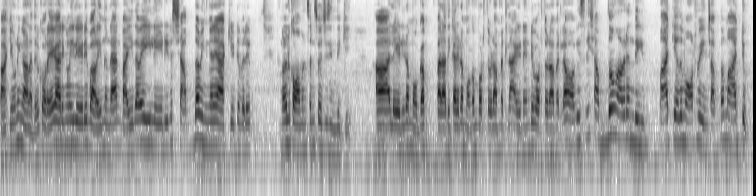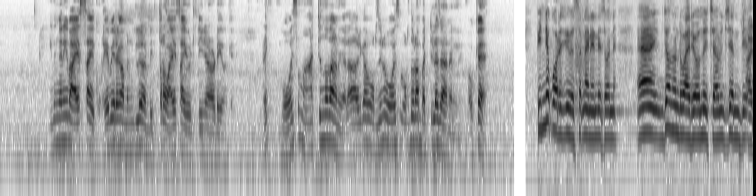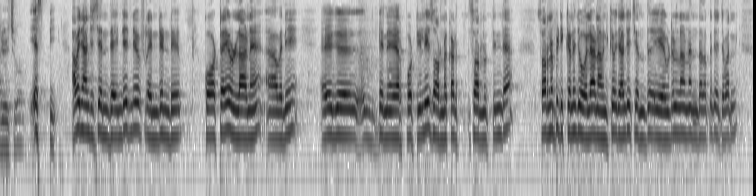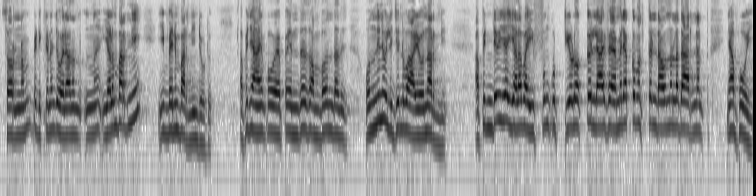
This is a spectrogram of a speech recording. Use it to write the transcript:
ബാക്കി കൂടി കാണാം. ഇതിൽ കുറേ കാര്യങ്ങൾ ഈ ലേഡി പറയുന്നുണ്ട്. ആൻഡ് ബൈ ദ വേ ഈ ലേഡിയുടെ ശബ്ദം ഇങ്ങനെ ആക്കിയിട്ട് ഇവർ നിങ്ങളൊരു കോമൺ സെൻസ് വെച്ച് ചിന്തിക്കി. ആ ലേഡിയുടെ മുഖം പരാതിക്കാരിയുടെ മുഖം പുറത്ത് വിടാൻ പറ്റില്ല ഐഡന്റി പുറത്ത് വിടാൻ പറ്റില്ല. ഓബിയസ്ലി ശബ്ദവും അവരെന്ത് ചെയ്യും മാറ്റി അത് മോർഫ് ചെയ്യും. ശബ്ദം മാറ്റും. ഇതിങ്ങനെ ഈ വയസ്സായി. കുറേ പേര് കമന്റിൽ കണ്ട് ഇത്ര വയസ്സായി ഒരുത്തീനോടെ എന്നൊക്കെ എടേ വോയിസ് മാറ്റുന്നതാണ്. അല്ലാതെ അവർക്ക് ആ ഒറിജിനൽ വോയിസ് പുറത്ത് വിടാൻ പറ്റില്ല ചാനലിന് ഓക്കെ പിന്നെ കുറച്ച് ദിവസം കഴിഞ്ഞതിന്റെ സോനെ ഇതൊന്നുകൊണ്ട് വരുമോന്ന് വെച്ചാൽ ചെന്ത് എസ് പി അവൻ ഞാൻ എന്താ? എന്റെ എന്റെ ഫ്രണ്ട് ഉണ്ട്. കോട്ടയമുള്ളാണ് അവന് പിന്നെ എയർപോർട്ടിൽ സ്വർണക്കട സ്വർണത്തിന്റെ സ്വർണം പിടിക്കണ ജോലാണ്. അവനിക്ക് ഞാൻ ചോദിച്ചു എന്ത് എവിടെ ഉള്ളതാണ് എന്താണെന്നൊക്കെ ചോദിച്ചാൽ പറഞ്ഞ് സ്വർണം പിടിക്കണ ജോലാണെന്ന് ഇയാളും പറഞ്ഞ് ഇവനും പറഞ്ഞു എന്റെ അപ്പം ഞാൻ പോയപ്പോൾ എന്ത് സംഭവം എന്താണെന്ന് ഒന്നിനും ഒലിച്ചിട്ട് വായോന്ന് അറിഞ്ഞ്. അപ്പം എന്റെ ഇയാളെ വൈഫും കുട്ടികളും ഒക്കെ എല്ലാ ഫാമിലി ഒക്കെ മൊത്തം ഉണ്ടാവും എന്നുള്ള ധാരണ ഞാൻ പോയി.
